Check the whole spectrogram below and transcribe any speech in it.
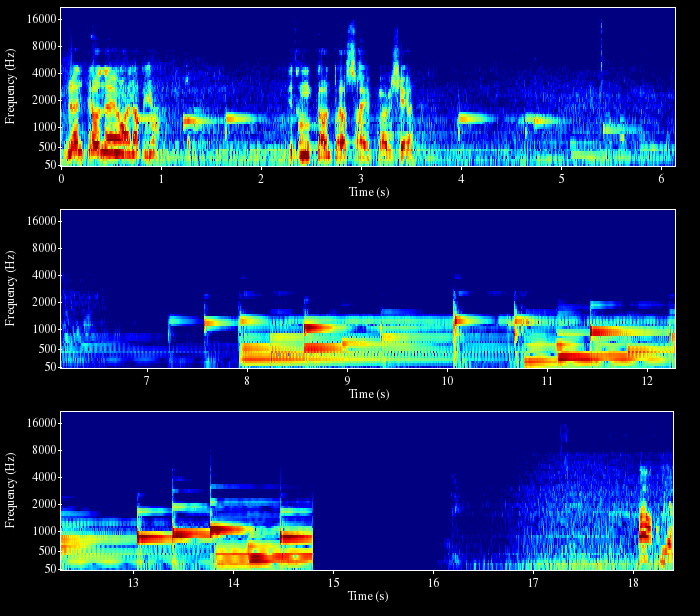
Ilan taon na yung anak niyo? Itong taon, tapos hyper siya. Ah, kuya.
